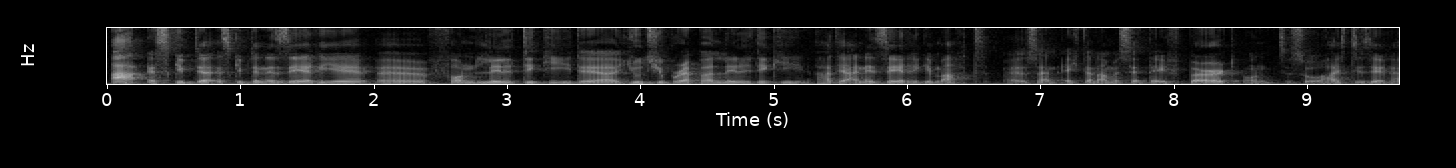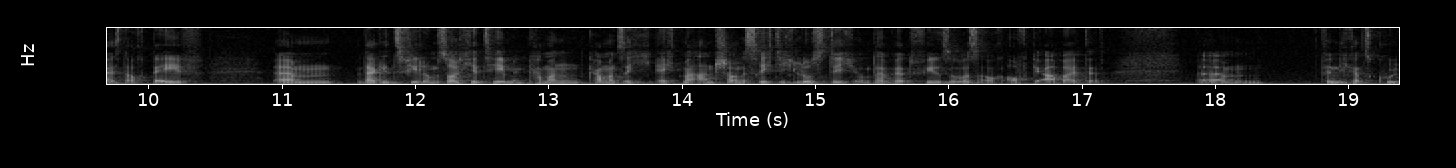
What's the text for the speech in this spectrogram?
Ah, es gibt ja, es gibt ja eine Serie äh, von Lil Dicky, der YouTube-Rapper Lil Dicky hat ja eine Serie gemacht. Äh, sein echter Name ist ja Dave Bird und so heißt die Serie, heißt auch Dave. Ähm, da geht es viel um solche Themen. Kann man, kann man sich echt mal anschauen. Ist richtig lustig und da wird viel sowas auch aufgearbeitet. Ähm, Finde ich ganz cool.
